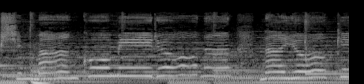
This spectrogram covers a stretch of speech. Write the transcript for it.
혹시 많고 미련한 나였기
